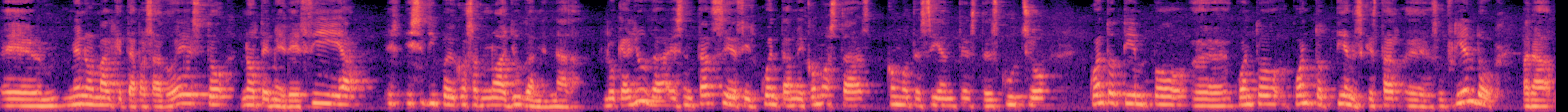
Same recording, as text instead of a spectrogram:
eh, menos mal que te ha pasado esto, no te merecía, es, ese tipo de cosas no ayudan en nada. lo que ayuda es sentarse y decir, cuéntame cómo estás, cómo te sientes, te escucho, cuánto tiempo, eh, cuánto, cuánto tienes que estar eh, sufriendo para,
